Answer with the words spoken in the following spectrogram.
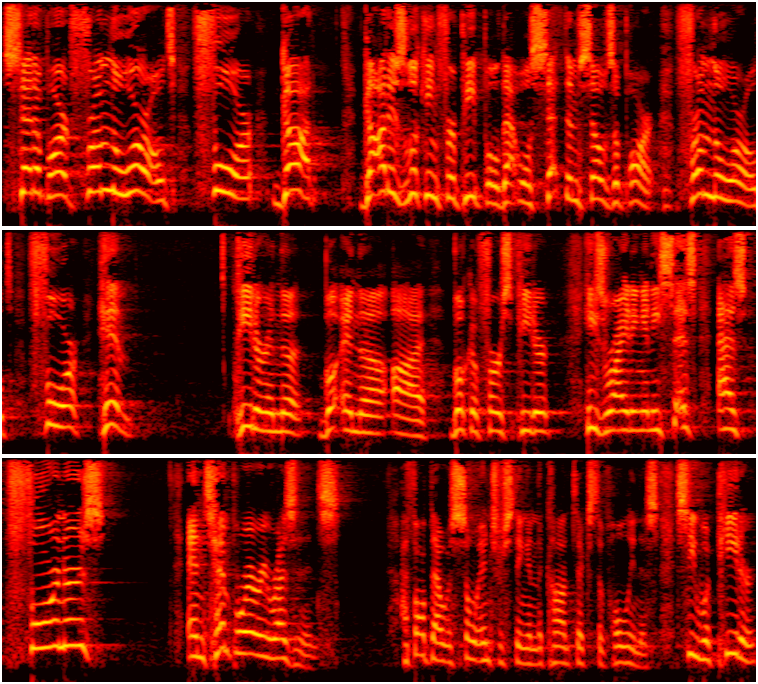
Set apart from the world for God. God is looking for people that will set themselves apart from the world for Him. Peter in the in the uh, book of First Peter, he's writing and he says, as foreigners and temporary residents. I thought that was so interesting in the context of holiness. See what Peter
